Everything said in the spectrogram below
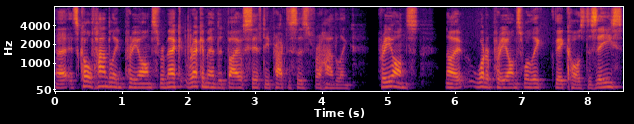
Uh, it's called Handling Prions, Remec- Recommended Biosafety Practices for Handling Prions. Now, what are prions? Well, they, they cause disease,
